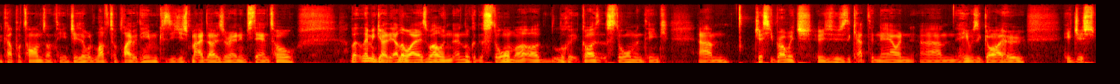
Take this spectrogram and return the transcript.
a couple of times. I'm thinking, geez, I would love to play with him because he just made those around him stand tall let, let me go the other way as well and, and look at the Storm. I, I look at guys at the Storm and think um, Jesse Bromwich, who's who's the captain now, and um, he was a guy who he just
